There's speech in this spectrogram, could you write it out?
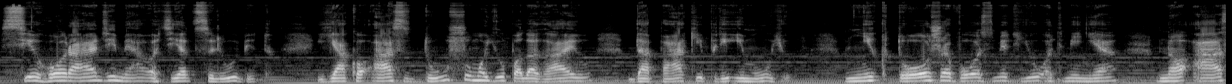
Сего ради мя Отец любит, яко аз душу мою полагаю, да паки приимую. Никто же возьмет ю от меня, но аз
